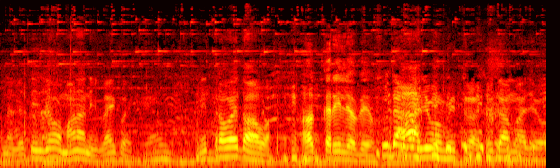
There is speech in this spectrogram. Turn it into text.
અને જતીન જેવો માણા નહીં ભાઈ કોઈ. મિત્ર હોય તો આવો. હક કરી લ્યો બે સુદામા જેવો મિત્ર સુદામા જેવો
